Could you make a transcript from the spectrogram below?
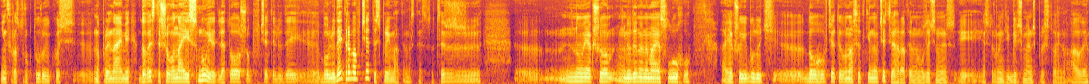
інфраструктуру якусь, е, ну принаймні, довести, що вона існує для того, щоб вчити людей. е, Бо людей треба вчити сприймати мистецтво. Це ж, е, ну, якщо людина не має слуху, а якщо її будуть е, довго вчити, вона все-таки навчиться грати на музичному інструменті більш-менш пристойно. Але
